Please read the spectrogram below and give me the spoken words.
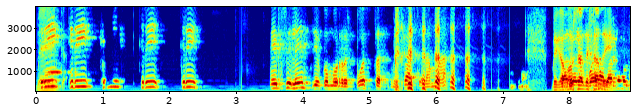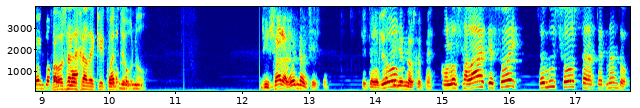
Cri, cri, cri, cri, cri. El silencio como respuesta. Me en la mar. Venga, vamos a dejar de. Vamos a más. dejar de que cuente uno. Gisara, cuenta un chiste. Que te lo está pidiendo el jefe. Con lo salada que soy, soy muy sosa, Fernando.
